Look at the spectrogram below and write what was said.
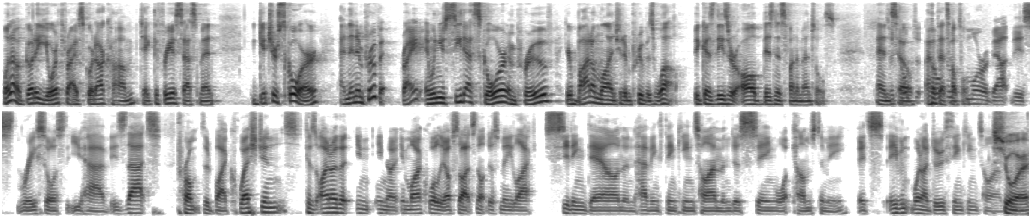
Well, no, go to yourthrivescore.com, take the free assessment, get your score, and then improve it, right? And when you see that score improve, your bottom line should improve as well because these are all business fundamentals. And so, so to, I hope that's helpful. More about this resource that you have is that prompted by questions because I know that in you know in my quarterly offsite, it's not just me like sitting down and having thinking time and just seeing what comes to me. It's even when I do thinking time. Sure,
